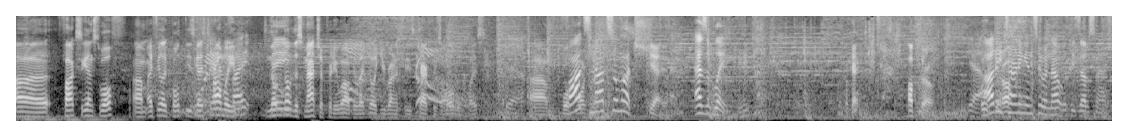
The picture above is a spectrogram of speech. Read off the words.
Uh, Fox against Wolf. Um, I feel like both these guys probably know, know this matchup pretty well because I feel like you run into these characters all over the place. Yeah. Um, Wolf Fox, not so much. Yeah, yeah. As of late. Okay. Up throw. Yeah. Ooh, Adi good off. turning into a nut with these up smashes.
